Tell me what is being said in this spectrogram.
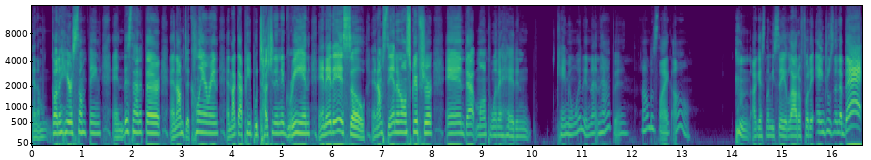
and I'm going to hear something and this, that, and third. And I'm declaring and I got people touching and agreeing and it is so. And I'm standing on scripture. And that month went ahead and came and went and nothing happened. I was like, oh, I guess let me say it louder for the angels in the back.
